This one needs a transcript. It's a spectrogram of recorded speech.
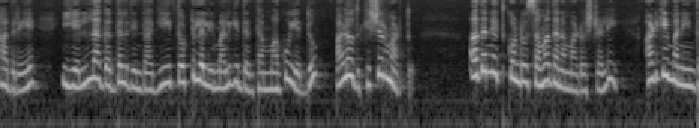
ಆದರೆ ಈ ಎಲ್ಲ ಗದ್ದಲದಿಂದಾಗಿ ತೊಟ್ಟಿಲಲ್ಲಿ ಮಲಗಿದ್ದಂಥ ಮಗು ಎದ್ದು ಅಳೋದಕ್ಕೆ ಶುರು ಮಾಡ್ತು. ಅದನ್ನೆತ್ಕೊಂಡು ಸಮಾಧಾನ ಮಾಡೋಷ್ಟರಲ್ಲಿ ಅಡಿಗೆ ಮನೆಯಿಂದ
